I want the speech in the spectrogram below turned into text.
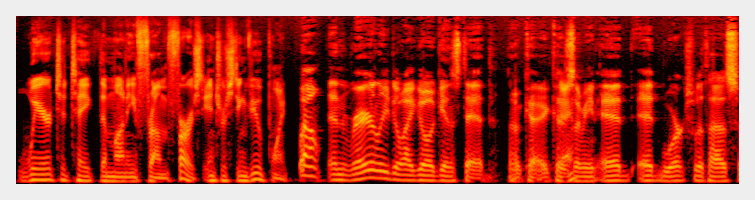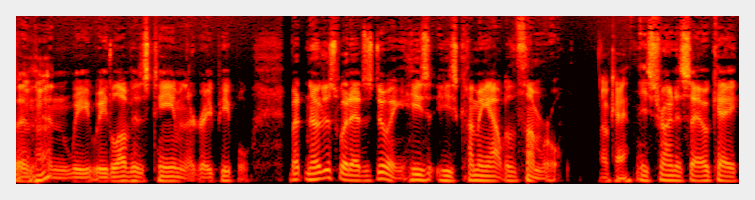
where to take the money from first. Interesting viewpoint. Well, and rarely do I go against Ed, okay? Because Okay. I mean, Ed Ed works with us, and, mm-hmm. and we we love his team, and they're great people. But notice what Ed is doing. He's he's coming out with a thumb rule. Okay. He's trying to say, okay,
